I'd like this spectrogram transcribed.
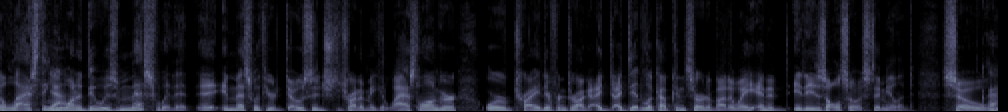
the last thing Yeah. you want to do is mess with it. Uh, mess with your dosage to try to make it last longer, or try a different drug. I, I did look up Concerta, by the way, and it, it is also a stimulant. So, Okay.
